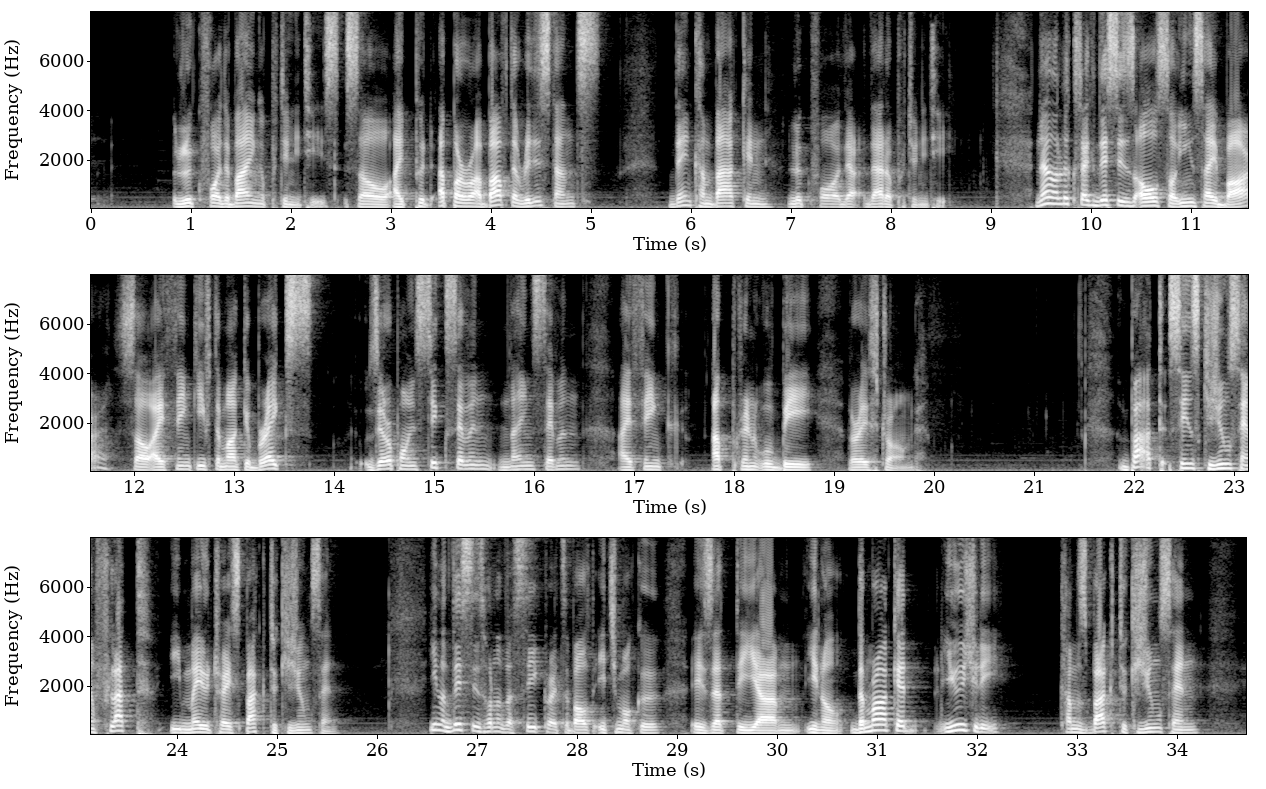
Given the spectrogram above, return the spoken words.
look for the buying opportunities. So I put upper above the resistance, then come back and look for that, that opportunity. Now it looks like this is also inside bar, so I think if the market breaks 0.6797, I think uptrend will be very strong. But since Kijun Sen flat, it may retrace back to Kijun Sen you know, this is one of the secrets about Ichimoku is that the, um, you know, the market usually comes back to Kijun Sen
